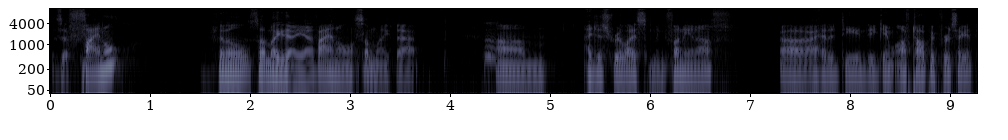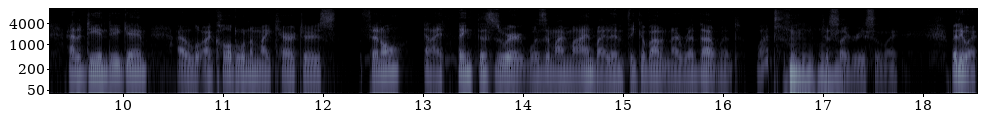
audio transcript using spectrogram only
is it Final? Fennel, something like that yeah Final, something like that. Um I just realized something funny enough. Uh, I had a D&D game off topic for a second. I had a D&D game. I, I called one of my characters Fennel, and I think this is where it was in my mind, but I didn't think about it and I read that and went, "What?" just like recently. But anyway,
